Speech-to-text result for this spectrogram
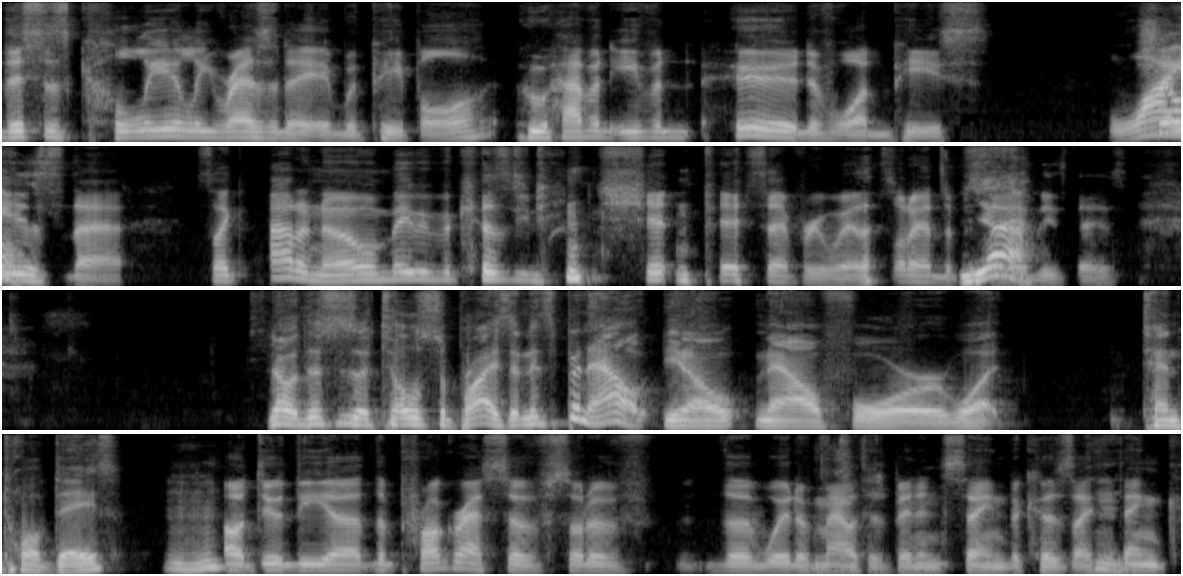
this has clearly resonated with people who haven't even heard of One Piece. Why Sure. is that? It's like I don't know, maybe because you didn't shit and piss everywhere. That's what I end up Yeah. saying these days. No, this is a total surprise. And it's been out, you know, now for what, 10, 12 days? Mhm. Oh, dude, the uh, the progress of sort of the word of mouth has been insane because I Hmm. think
